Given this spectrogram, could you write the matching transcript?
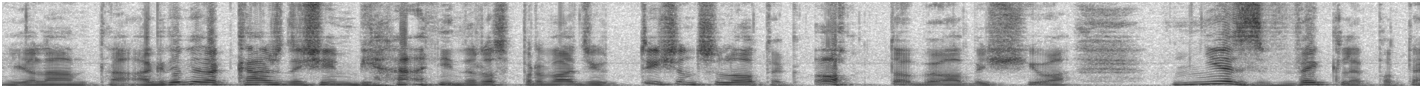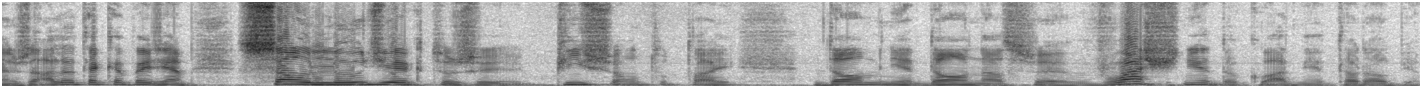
Jolanta, a gdyby tak każdy ziembianin rozprowadził tysiąc lotek, o, to byłaby siła niezwykle potężna. Ale tak jak powiedziałem, są ludzie, którzy piszą tutaj do mnie, do nas, że właśnie dokładnie to robią.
